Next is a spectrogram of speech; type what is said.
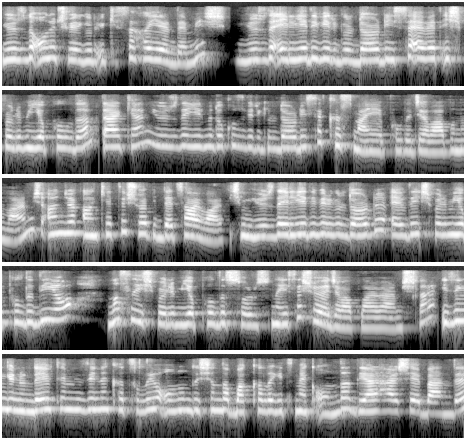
%13,2'si hayır demiş. %57,4'ü ise evet iş bölümü yapıldı derken %29,4'ü ise kısmen yapıldı cevabını vermiş. Ancak ankette şöyle bir detay var. Şimdi %57,4'ü evde iş bölümü yapıldı diyor. Nasıl iş bölümü yapıldı sorusuna ise şöyle cevaplar vermişler. İzin gününde ev temizliğine katılıyor. Onun dışında bakkala gitmek onda. Diğer her şey bende.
